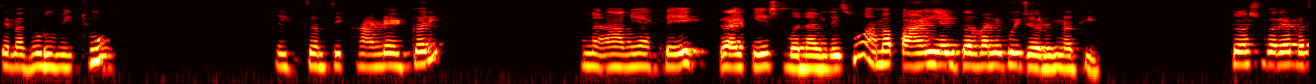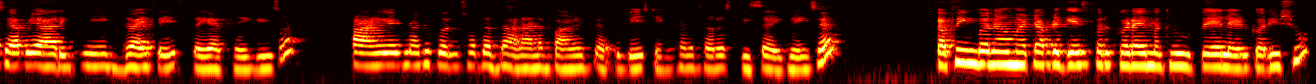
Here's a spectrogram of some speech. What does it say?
તેમાં થોડું મીઠું, એક ચમચી ખાંડ એડ કરી અને આની આપણે એક ડ્રાય પેસ્ટ બનાવી લઈશું આમાં પાણી એડ કરવાની કોઈ જરૂર નથી. ક્રશ કર્યા પછી આપણે આ રીતની ડ્રાય પેસ્ટ તૈયાર થઈ ગઈ છે. પાણી એડ નથી કર્યું છતાં ધાણાના પાણી સાથે પેસ્ટ એકદમ સરસ પીસાઈ ગઈ છે. સ્ટફિંગ બનાવવા માટે આપણે ગેસ પર કડાઈમાં થોડું તેલ એડ કરીશું.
